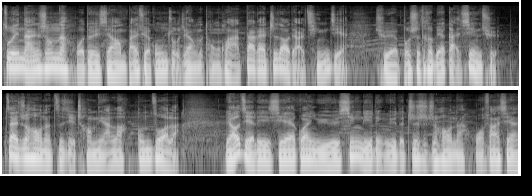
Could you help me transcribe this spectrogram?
作为男生呢，我对像白雪公主这样的童话大概知道点情节，却不是特别感兴趣。再之后呢，自己成年了，工作了，了解了一些关于心理领域的知识之后呢，我发现，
